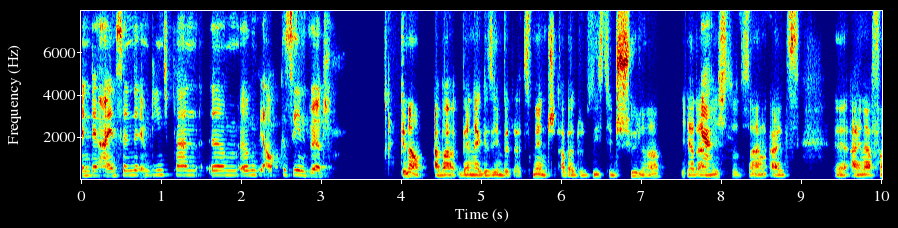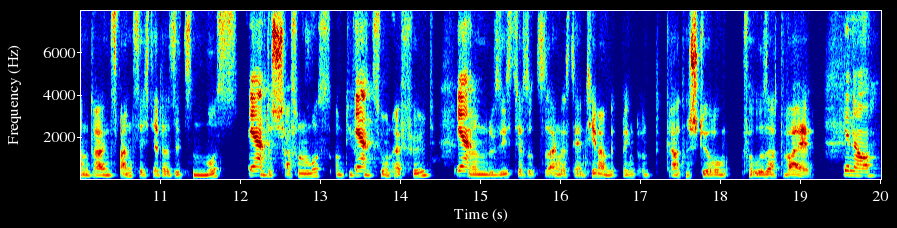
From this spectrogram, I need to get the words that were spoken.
wenn der Einzelne im Dienstplan ähm, irgendwie auch gesehen wird. Genau, aber wenn er gesehen wird als Mensch, aber du siehst den Schüler ja dann ja. nicht sozusagen als äh, einer von 23, der da sitzen muss ja. und es schaffen muss und die ja. Funktion erfüllt, ja. sondern du siehst ja sozusagen, dass der ein Thema mitbringt und gerade eine Störung verursacht, weil. Genau.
